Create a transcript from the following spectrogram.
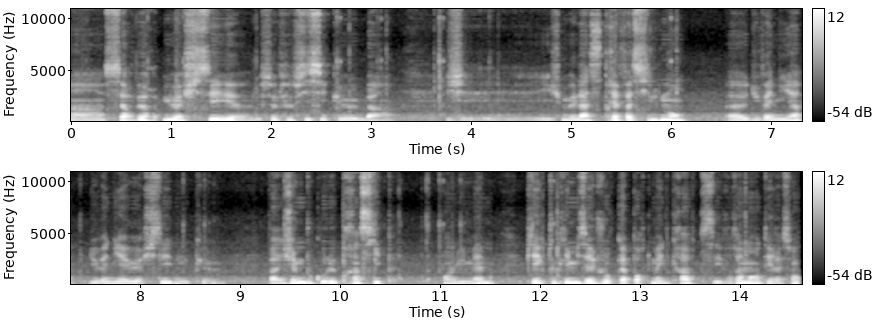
un serveur UHC. le seul souci c'est que ben, je me lasse très facilement du Vanilla, du Vanilla UHC. Donc J'aime beaucoup le principe en lui-même. Puis avec toutes les mises à jour qu'apporte Minecraft, c'est vraiment intéressant.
